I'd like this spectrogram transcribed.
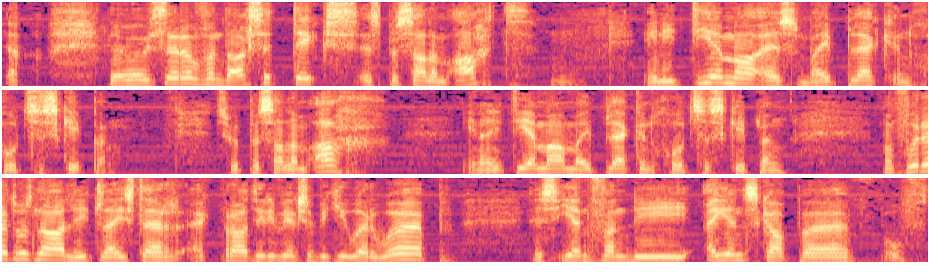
Ja. Nou Cyril, vandag se teks is Psalm 8. Hmm. En die tema is my plek in God se skepping. So Psalm 8 en dan die tema my plek in God se skepping. Maar voordat ons na 'n lied luister, ek praat hierdie week so 'n bietjie oor hoop. Dis een van die eienskappe of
